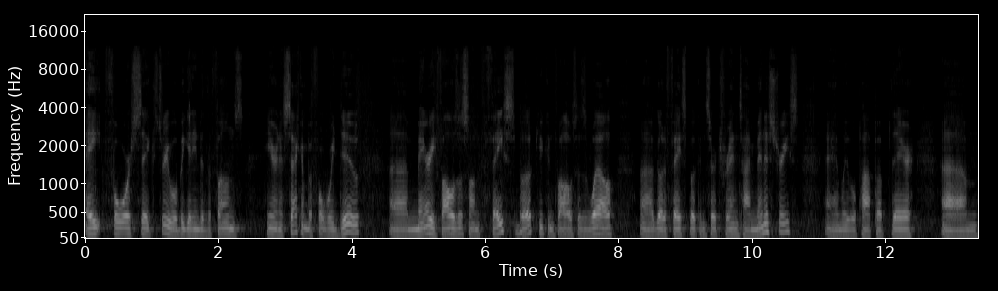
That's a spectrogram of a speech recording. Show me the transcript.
8463. We'll be getting to the phones here in a second. Before we do, uh, Mary follows us on Facebook. You can follow us as well. Uh, go to Facebook and search for End Time Ministries, and we will pop up there. Um,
